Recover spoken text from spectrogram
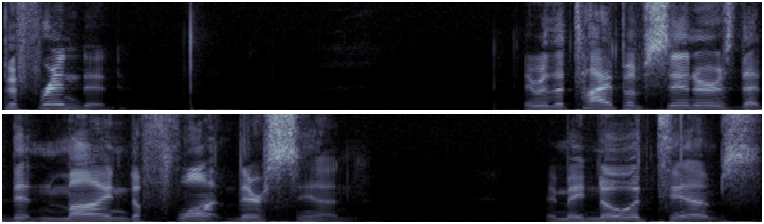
befriended. They were the type of sinners that didn't mind to flaunt their sin. They made no attempts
